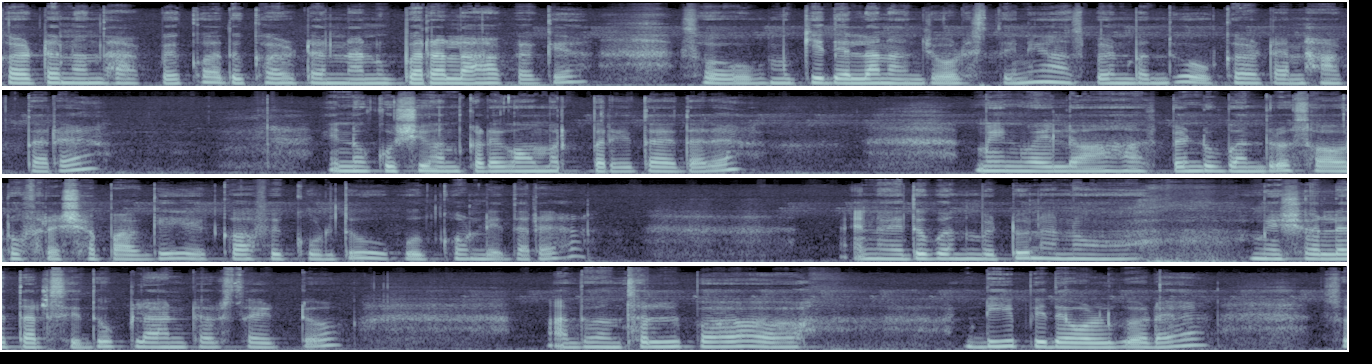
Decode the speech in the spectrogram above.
ಕರ್ಟನ್ ಒಂದು ಹಾಕಬೇಕು. ಅದು ಕರ್ಟನ್ ನನಗೆ ಬರಲ್ಲ ಹಾಕೋಕ್ಕೆ ಸೊ ಮುಕ್ಕಿದೆಲ್ಲ ನಾನು ಜೋಡಿಸ್ತೀನಿ. ಹಸ್ಬೆಂಡ್ ಬಂದು ಕರ್ಟನ್ ಹಾಕ್ತಾರೆ. ಇನ್ನು ಖುಷಿ ಒಂದು ಕಡೆ ಹೋಮ್ವರ್ಕ್ ಬರೀತಾ ಇದ್ದಾರೆ. ಮೀನ್ ವೈಲ್ ಹಸ್ಬೆಂಡು ಬಂದರು. ಸೊ ಅವರು ಫ್ರೆಶ್ ಅಪ್ ಆಗಿ ಕಾಫಿ ಕುಡಿದು ಕೂತ್ಕೊಂಡಿದ್ದಾರೆ. ಇನ್ನು ಇದು ಬಂದುಬಿಟ್ಟು ನಾನು ಮೀಶೋಲ್ಲೇ ತರಿಸಿದ್ದು ಪ್ಲ್ಯಾಂಟರ್ಸ್ ಸೆಟ್ಟು ಅದು ಒಂದು ಸ್ವಲ್ಪ ಡೀಪ್ ಇದೆ ಒಳಗಡೆ. ಸೊ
